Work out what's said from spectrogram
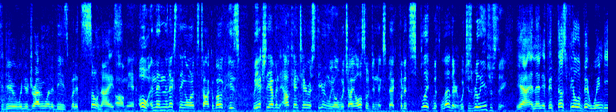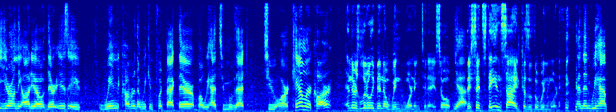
to do when you're driving one of these, but it's so nice. Oh man. Oh, and then the next thing I wanted to talk about is we actually have an Alcantara steering wheel, which I also didn't expect, but it's split with leather, which is really interesting. Yeah, and then if it does feel a bit windy here on the audio, there is a wind cover that we can put back there, but we had to move that to our camera car. And there's literally been a wind warning today. So Yeah. they said stay inside because of the wind warning. And then we have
